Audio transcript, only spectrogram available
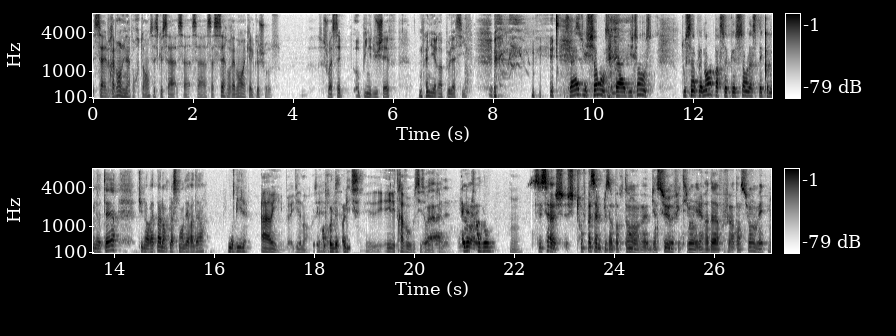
ça a vraiment une importance? Est-ce que ça, ça, ça, ça, sert vraiment à quelque chose? Je vois cette opinion du chef, de manière un peu lascive. ça a du sens, ça a du sens. Tout simplement parce que sans l'aspect communautaire, tu n'aurais pas l'emplacement des radars mobiles. Ah oui, bah, évidemment. Le contrôle de police. Et les travaux aussi. et les travaux. Hmm. C'est ça, je, ne trouve pas ça le plus important. Euh, bien sûr, effectivement, il y a les radars, il faut faire attention, mais hmm.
